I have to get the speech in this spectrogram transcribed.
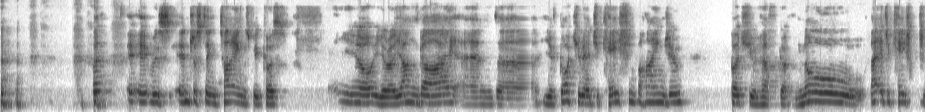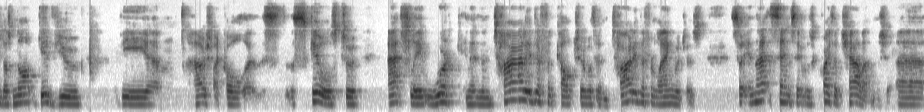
but it, it, was interesting times because you know you're a young guy and uh, you've got your education behind you, but you have got no that education does not give you the um, how should I call it the skills to actually work in an entirely different culture with entirely different languages. So in that sense, it was quite a challenge. Uh,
